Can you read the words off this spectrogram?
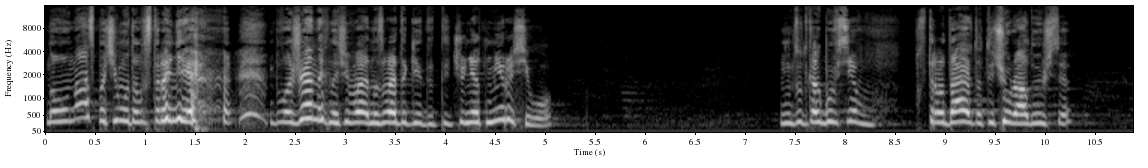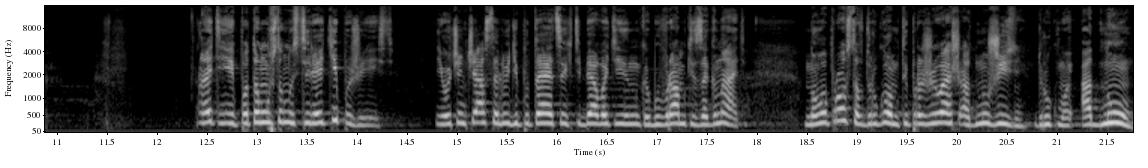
Но у нас почему-то в стране блаженных называют такие, да ты что, не от мира сего? Ну, тут как бы все страдают, а ты что радуешься? Знаете, потому что, ну, стереотипы же есть. И очень часто люди пытаются их тебя в эти, ну, как бы в рамки загнать. Но вопрос-то в другом. Ты проживаешь одну жизнь, друг мой, одну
